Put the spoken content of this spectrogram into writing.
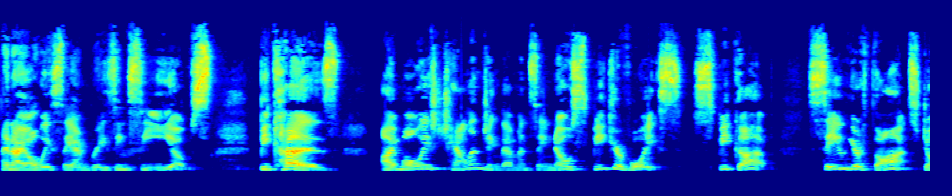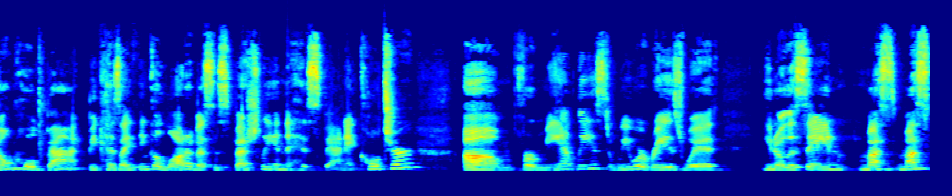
And I always say I'm raising CEOs because I'm always challenging them and saying, no, speak your voice, speak up, say your thoughts, don't hold back. Because I think a lot of us, especially in the Hispanic culture, um, for me at least, we were raised with, you know, the saying, más, más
